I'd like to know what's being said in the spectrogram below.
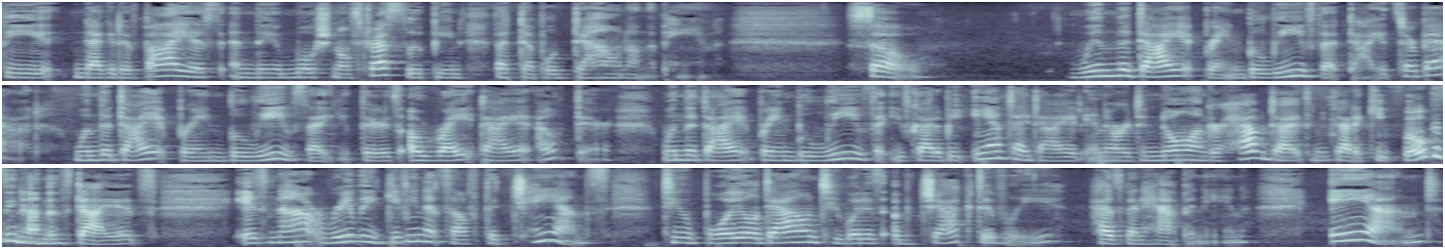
the negative bias and the emotional stress looping that doubled down on the pain. So, when the diet brain believes that diets are bad, when the diet brain believes that there's a right diet out there, when the diet brain believes that you've got to be anti diet in order to no longer have diets and you've got to keep focusing on those diets, is not really giving itself the chance to boil down to what is objectively has been happening. And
